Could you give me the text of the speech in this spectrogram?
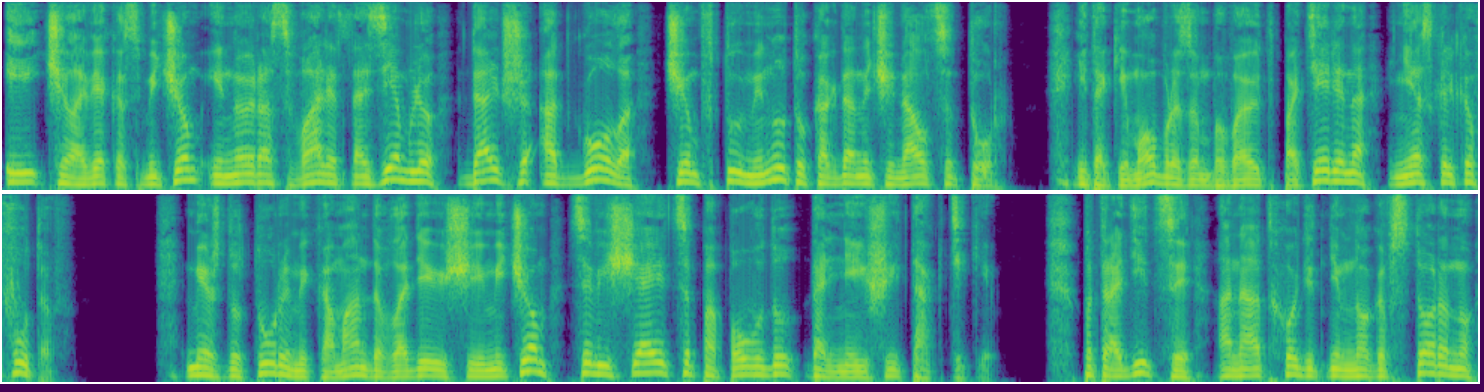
И человека с мячом иной раз валят на землю дальше от гола, чем в ту минуту, когда начинался тур. И таким образом бывают потеряно несколько футов. Между турами команда, владеющая мячом, совещается по поводу дальнейшей тактики. По традиции она отходит немного в сторону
